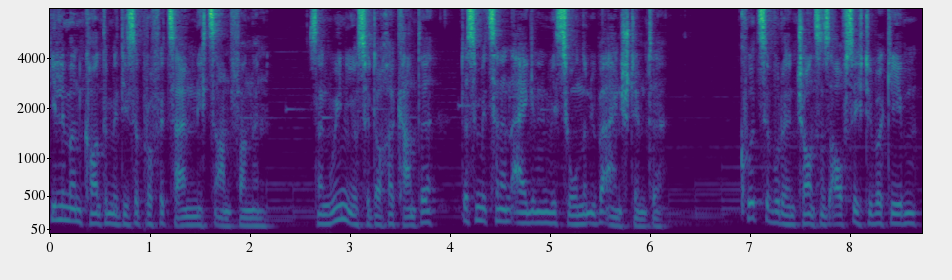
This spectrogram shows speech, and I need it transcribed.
Gilliman konnte mit dieser Prophezeiung nichts anfangen. Sanguinius jedoch erkannte, dass er mit seinen eigenen Visionen übereinstimmte. Kurze wurde in Johnsons Aufsicht übergeben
